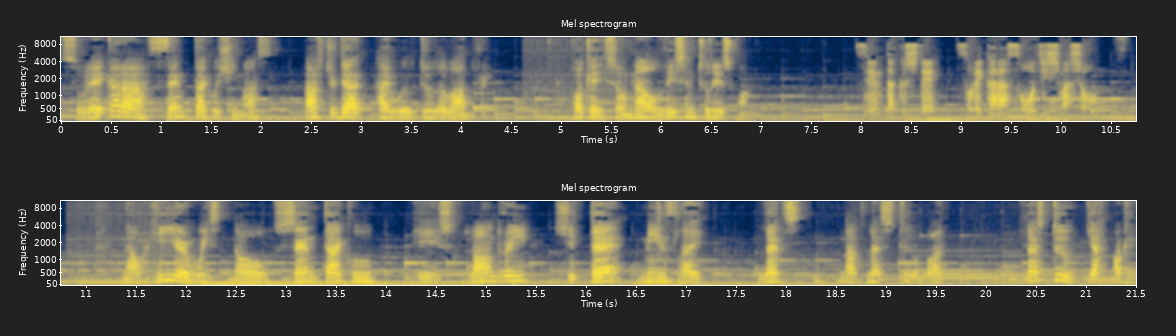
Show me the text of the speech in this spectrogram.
それから洗濯します. After that, I will do the laundry. Okay, so now listen to this one. 洗濯して、それから掃除しましょ Now here we know sentaku is laundry. Shite means like let's not let's do but let's do. Yeah, okay.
